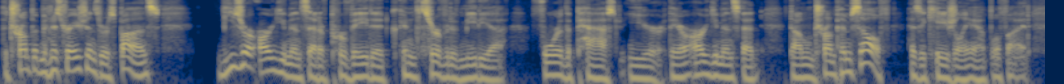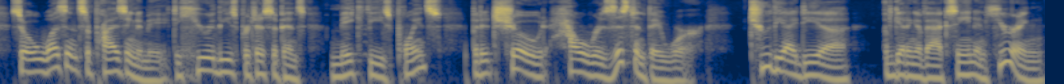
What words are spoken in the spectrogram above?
the Trump administration's response. These are arguments that have pervaded conservative media for the past year. They are arguments that Donald Trump himself has occasionally amplified. So it wasn't surprising to me to hear these participants make these points, but it showed how resistant they were to the idea of getting a vaccine and hearing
